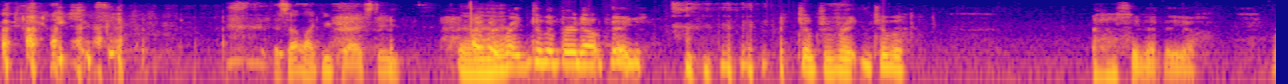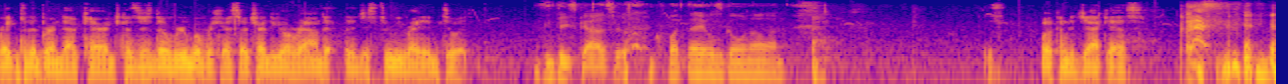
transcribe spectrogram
it sounded like you crashed too. I Uh-huh. went right into the burnout thing. I jumped right into the. I'll save that video. Right into the burned out carriage because there's no room over here, so I tried to go around it, but it just threw me right into it. These guys are like, what the hell's going on? Welcome to Jackass.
